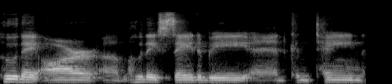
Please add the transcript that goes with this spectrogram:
who they are um, who they say to be and contain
